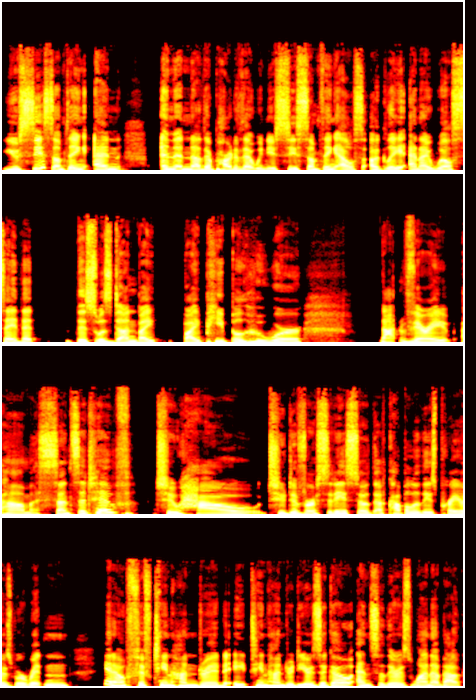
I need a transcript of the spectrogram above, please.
you see something and and another part of that when you see something else ugly, and I will say that this was done by by people who were not very um, sensitive to how to diversity. So a couple of these prayers were written, you know, 1500, 1800 years ago. And so there's one about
